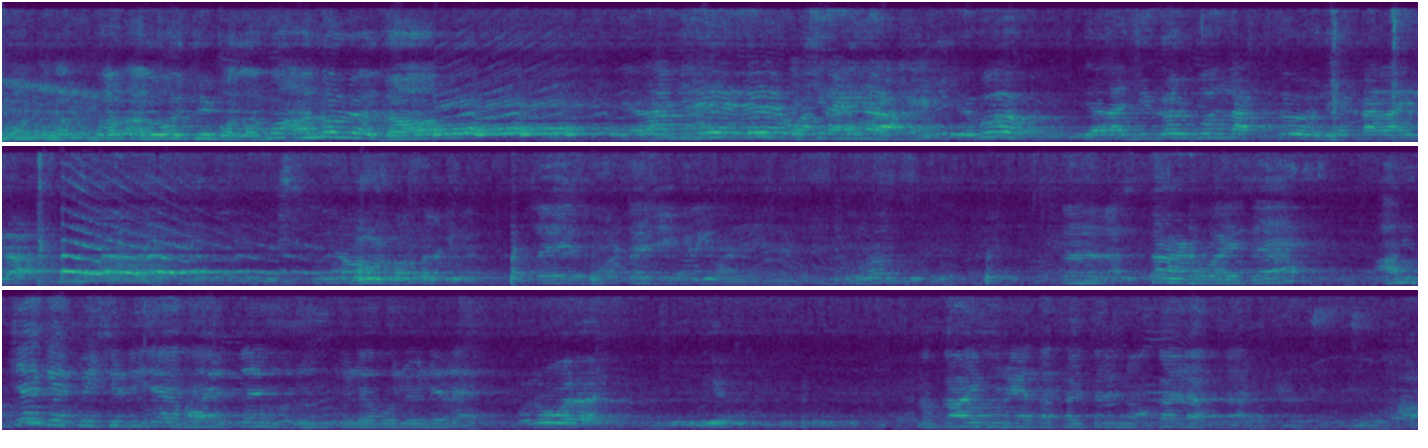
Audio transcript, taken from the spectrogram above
लताच हलवायची मग त्याला हे बघ त्याला जिगर पण लागतं हे करायला. बोल. आता एक मोठा जिगरी माणूस तर रस्ता अडवायचा आहे. आमच्या कॅपॅसिटीच्या बाहेरचा आहे म्हणून तुला बोलवलेलं आहे. बरोबर आहे. मग काय करूया आता? काहीतरी नोकाय लागणार. हा.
